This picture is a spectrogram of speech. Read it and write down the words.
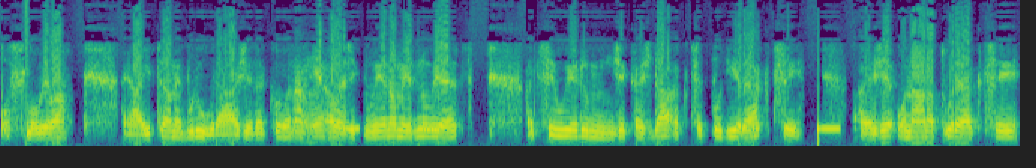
oslovila. Já ji teda nebudu urážet jako na mě, ale řeknu jenom jednu věc. Ať si uvědomí, že každá akce plodí reakci a že ona na tu reakci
